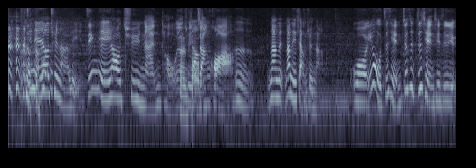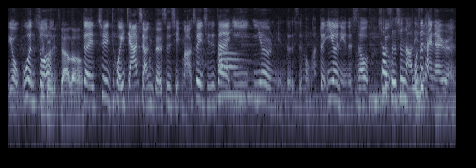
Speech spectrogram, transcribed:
今年要去哪里？今年要去南投，要去彰化。嗯，那那那你想去哪？我因为我之前就是之前其实有有问说去家了，对，去回家乡的事情嘛，所以其实，在哦一一二年的时候嘛，对，一二年的时候，孝就慈是哪里我是台南人，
